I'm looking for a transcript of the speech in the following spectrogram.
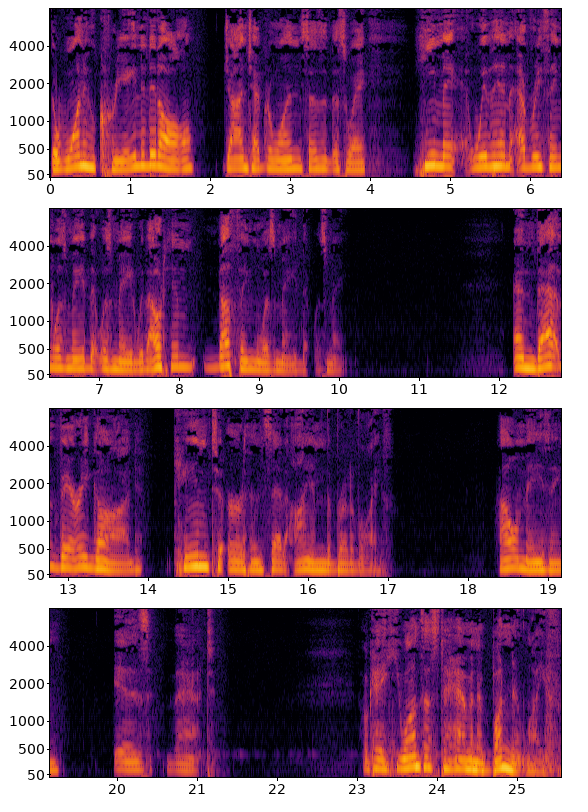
the one who created it all, John chapter 1 says it this way. He made, with him everything was made that was made. Without him, nothing was made that was made. And that very God came to earth and said, I am the bread of life. How amazing is that? Okay, he wants us to have an abundant life.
